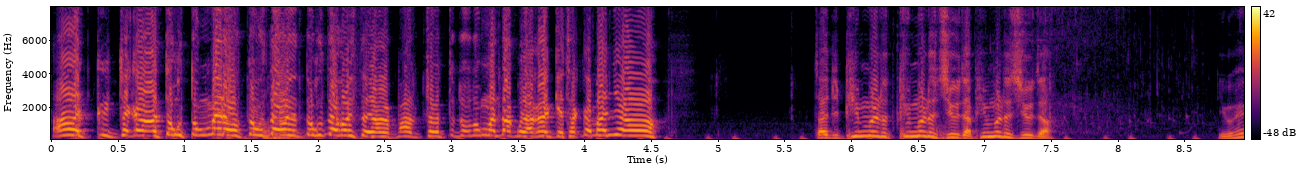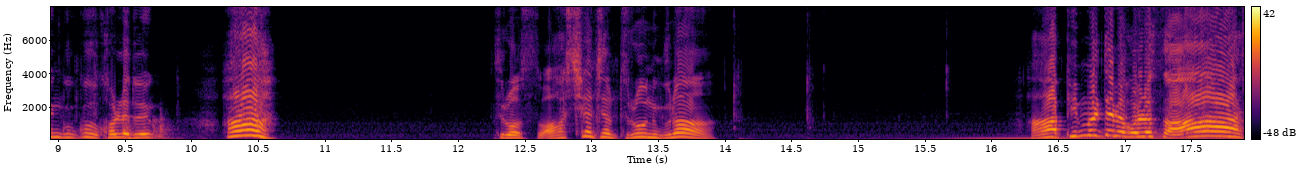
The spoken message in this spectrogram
아, 그 잠깐 똥똥 매러 똥 싸고 똥 싸고 있어요. 아, 저 똥- 똥만 닦고 나갈게. 잠깐만요. 자, 이제 핏물도 핏물도 지우자. 핏물도 지우자. 이거 헹구고 걸레도 헹구. 아! 들어왔어. 아, 시간 지나면 들어오는구나. 아, 핏물 때문에 걸렸어. 아!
